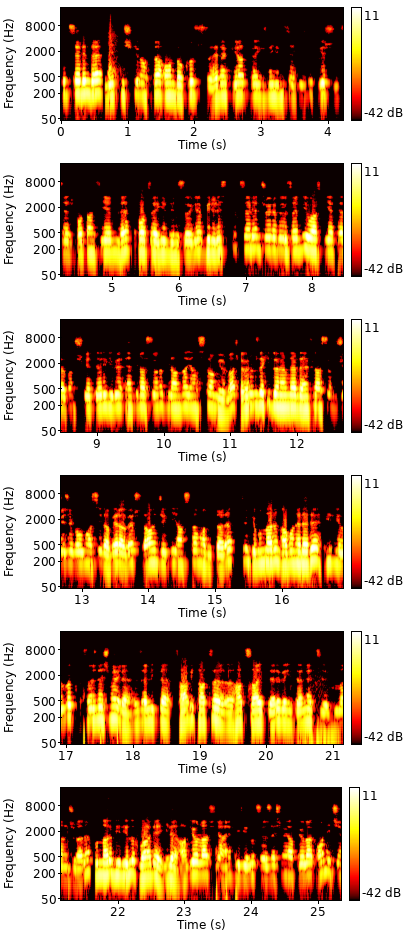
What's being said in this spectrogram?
Türksel'in de 72.19 hedef fiyat ve %28'lik bir yükseliş potansiyeliyle portföye girdiğini söyleyebiliriz. Türksel'in şöyle bir özelliği var. Diğer telefon şirketleri gibi enflasyonu bir anda yansıtamıyorlar. Önümüzdeki dönemlerde enflasyon düşecek olmasıyla beraber daha önceki yansıtamadıkları çünkü bunların aboneleri bir yıllık sözleşmeyle özellikle sabit hatı e, hat sahipleri ve internet e, kullanıcıları bunları bir yıllık vade ile alıyorlar. Yani bir yıllık sözleşme yapıyorlar. Onun için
